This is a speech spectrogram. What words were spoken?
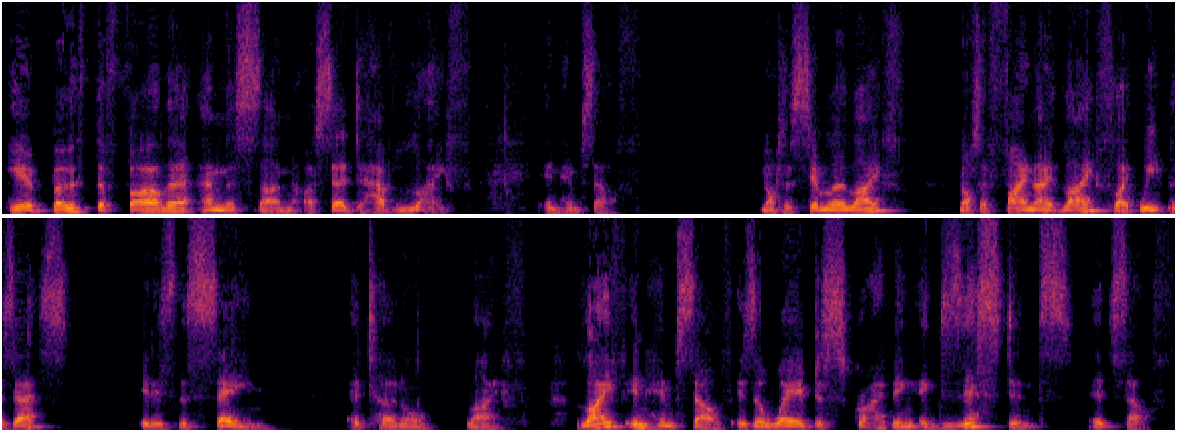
Here, both the Father and the Son are said to have life in himself. Not a similar life, not a finite life like we possess, it is the same eternal life. Life in himself is a way of describing existence itself,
